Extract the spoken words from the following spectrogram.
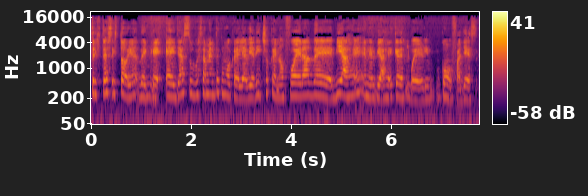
triste de esa historia de que ella supuestamente como que le había dicho que no fuera de viaje en el viaje que después él como fallece.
